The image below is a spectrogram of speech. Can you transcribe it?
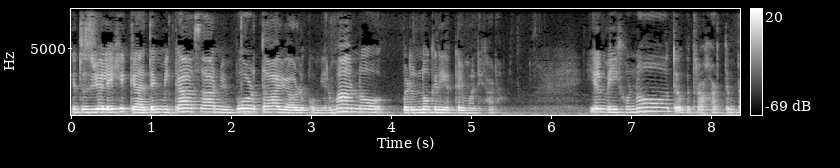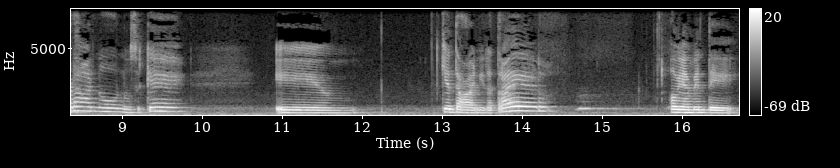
Entonces yo le dije, quédate en mi casa, no importa, yo hablo con mi hermano, pero no quería que él manejara. Y él me dijo, no, tengo que trabajar temprano, no sé qué. Em, ¿Quién te va a venir a traer? Obviamente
